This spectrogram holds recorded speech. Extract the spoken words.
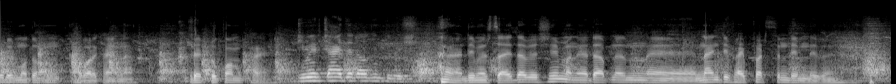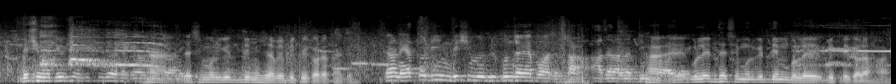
ওদের মতন খাবার খায় না। এটা একটু কম খায়। ডিমের চাহিদাটাও কিন্তু বেশি। হ্যাঁ ডিমের চাহিদা বেশি মানে এটা আপনার নাইনটি ফাইভ পার্সেন্ট ডিম দেবে। দেশি মুরগি বিক্রি করে থাকে হ্যাঁ দেশি মুরগির ডিম হিসাবে বিক্রি করে থাকে। কারণ এত ডিম দেশি মুরগির কোন জায়গায় পাওয়া যায়? হাজার হাজার ডিম হ্যাঁ এগুলির দেশি মুরগির ডিম বলে বিক্রি করা হয়।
